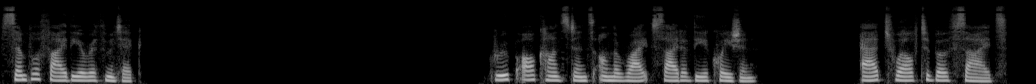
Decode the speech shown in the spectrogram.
Simplify the arithmetic. Group all constants on the right side of the equation. Add 12 to both sides.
